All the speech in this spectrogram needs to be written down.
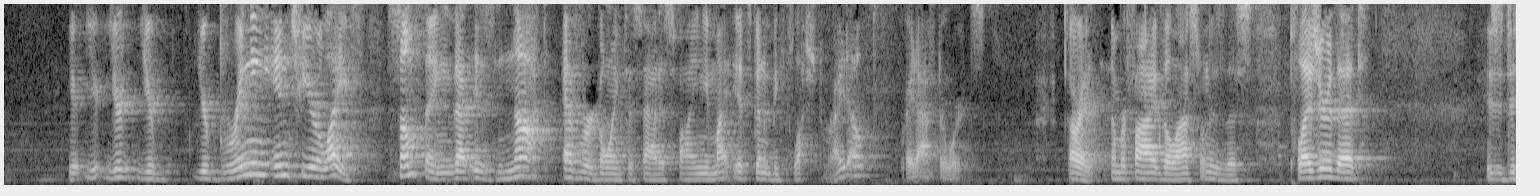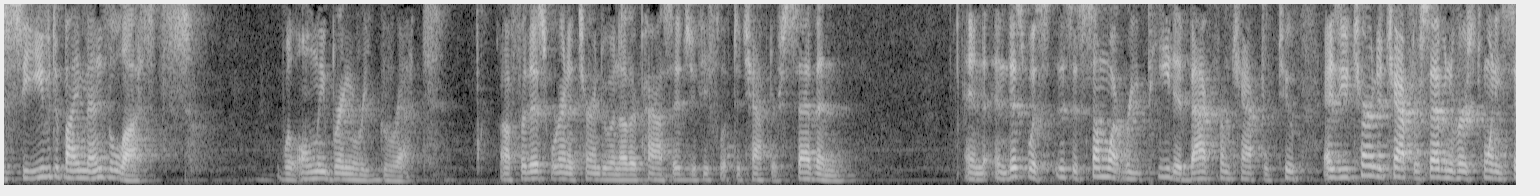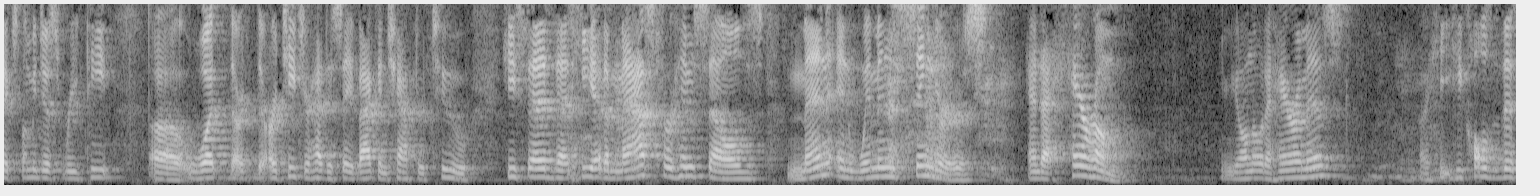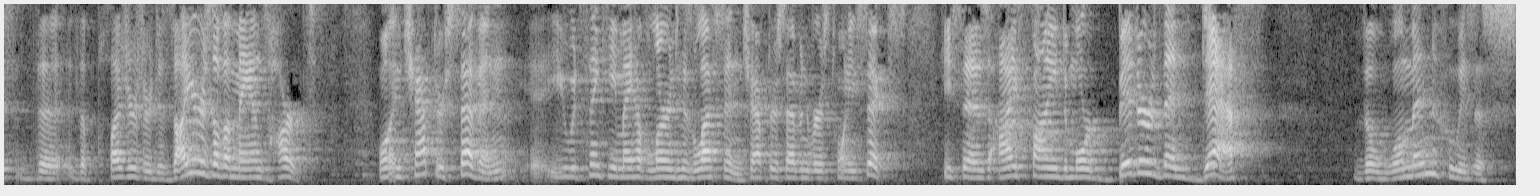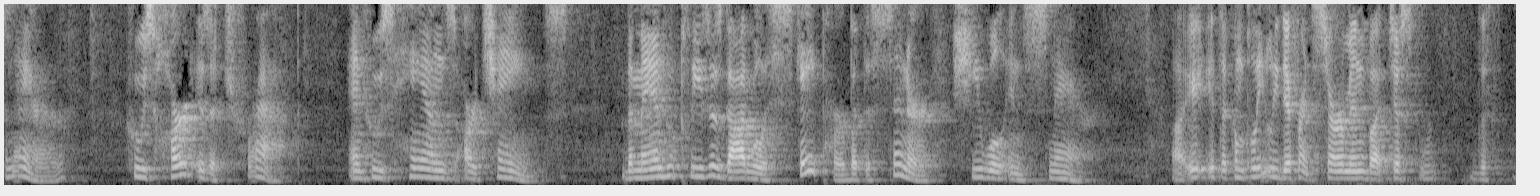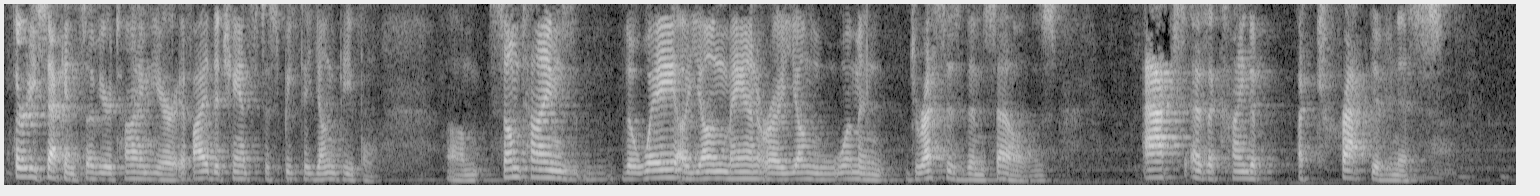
You're, you're, you're, you're bringing into your life something that is not ever going to satisfy, and you might, it's going to be flushed right out right afterwards. All right, number five, the last one is this Pleasure that is deceived by men's lusts will only bring regret. Uh, for this, we're going to turn to another passage. If you flip to chapter 7, and, and this, was, this is somewhat repeated back from chapter 2. As you turn to chapter 7, verse 26, let me just repeat uh, what our, our teacher had to say back in chapter 2. He said that he had amassed for himself men and women singers and a harem. You all know what a harem is? Uh, he, he calls this the, the pleasures or desires of a man's heart. Well, in chapter 7, you would think he may have learned his lesson. Chapter 7, verse 26 he says, I find more bitter than death the woman who is a snare, whose heart is a trap, and whose hands are chains. The man who pleases God will escape her, but the sinner she will ensnare. Uh, it, it's a completely different sermon, but just the 30 seconds of your time here, if I had the chance to speak to young people, um, sometimes the way a young man or a young woman dresses themselves acts as a kind of attractiveness.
